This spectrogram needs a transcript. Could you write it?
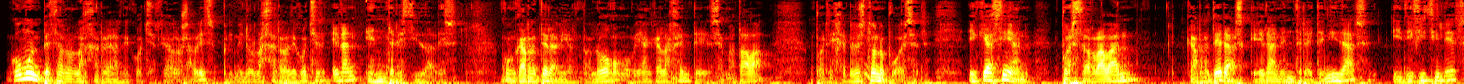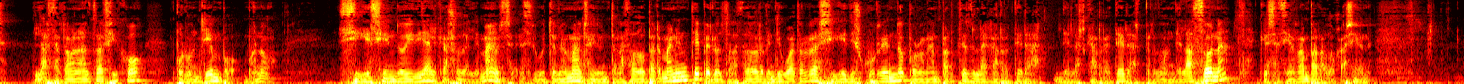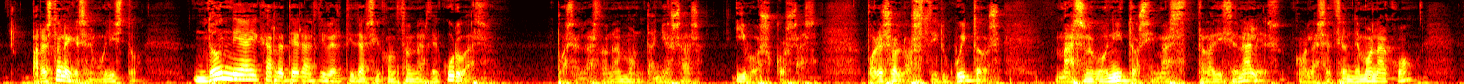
¿Cómo empezaron las carreras de coches? Ya lo sabéis. Primero las carreras de coches eran entre ciudades, con carretera abierta. Luego, como veían que la gente se mataba, pues dijeron, esto no puede ser. ¿Y qué hacían? Pues cerraban carreteras que eran entretenidas y difíciles, las cerraban al tráfico por un tiempo. Bueno, sigue siendo hoy día el caso de Le Mans. El circuito de Le Mans hay un trazado permanente, pero el trazado de 24 horas sigue discurriendo por gran parte de la carretera, de las carreteras, perdón, de la zona que se cierran para la ocasión. Para esto no hay que ser muy listo. ¿Dónde hay carreteras divertidas y con zonas de curvas? Pues en las zonas montañosas y boscosas. Por eso los circuitos más bonitos y más tradicionales, con la excepción de Mónaco,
